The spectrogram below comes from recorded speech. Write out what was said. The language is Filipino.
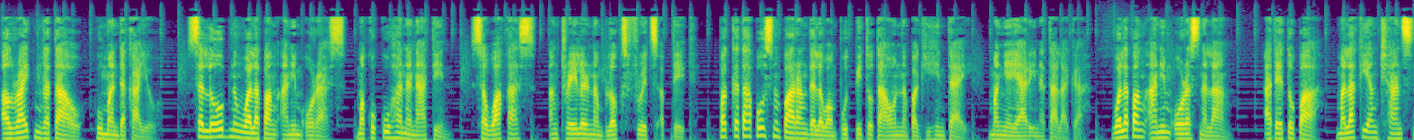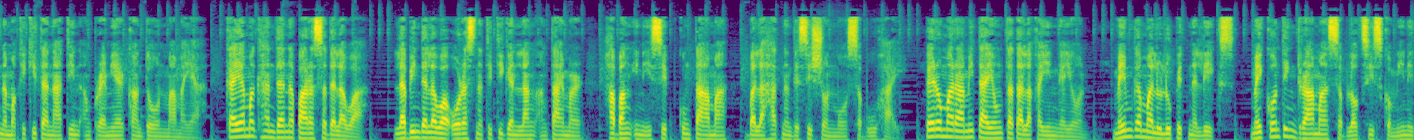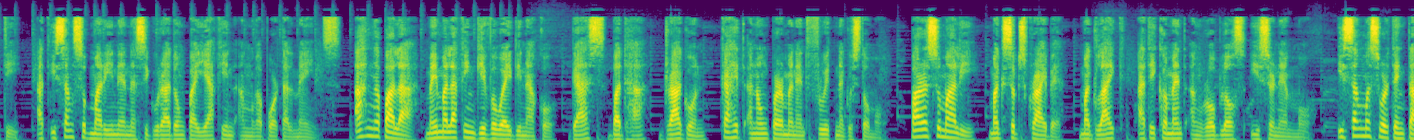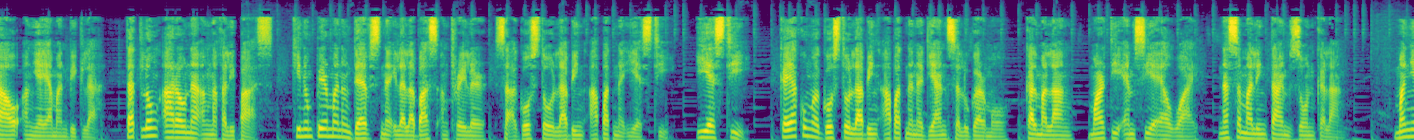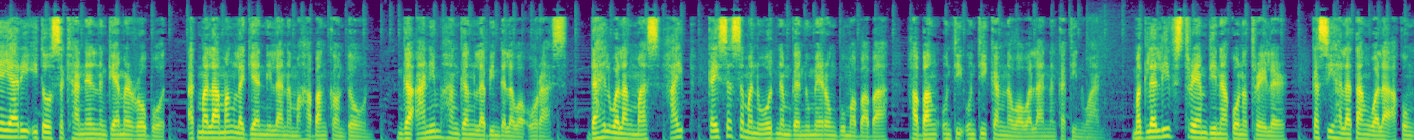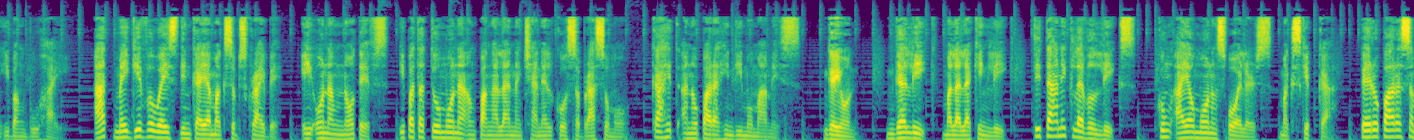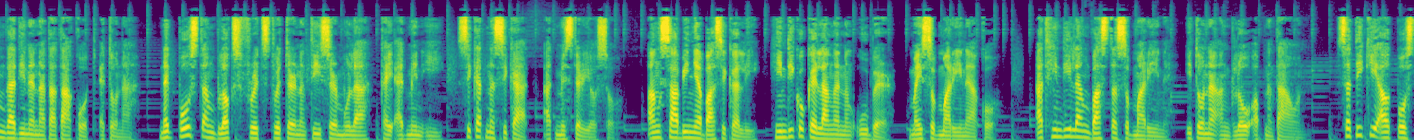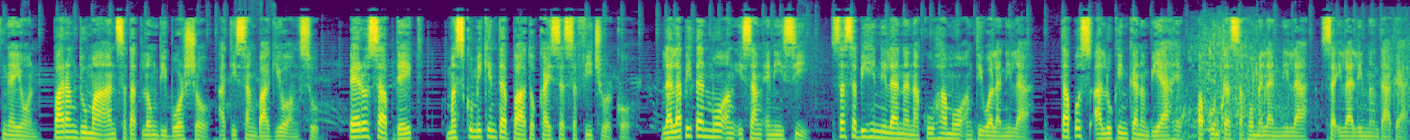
Alright mga tao, humanda kayo. Sa loob ng wala pang anim oras, makukuha na natin, sa wakas, ang trailer ng Blocks Fruits Update. Pagkatapos ng parang 27 taon ng paghihintay, mangyayari na talaga. Wala pang anim oras na lang. At eto pa, malaki ang chance na makikita natin ang premiere countdown mamaya. Kaya maghanda na para sa dalawa, labindalawa oras na titigan lang ang timer habang iniisip kung tama ba lahat ng desisyon mo sa buhay. Pero marami tayong tatalakayin ngayon. May mga malulupit na leaks, may konting drama sa Bloxys community, at isang submarine na siguradong payakin ang mga portal mains. Ah nga pala, may malaking giveaway din ako, gas, badha, dragon, kahit anong permanent fruit na gusto mo. Para sumali, mag-subscribe, mag-like, at i-comment ang Roblox username mo. Isang maswerteng tao ang yayaman bigla. Tatlong araw na ang nakalipas, kinumpirma ng devs na ilalabas ang trailer sa Agosto 14 na EST. EST, kaya kung Agosto 14 na nadyan sa lugar mo, kalma lang, Marty MCALY, nasa maling time zone ka lang. Mangyayari ito sa channel ng Gamer Robot at malamang lagyan nila ng mahabang countdown, nga 6 hanggang 12 oras, dahil walang mas hype kaysa sa manuod ng mga numerong bumababa habang unti-unti kang nawawalan ng katinwan. Magla-live stream din ako ng trailer kasi halatang wala akong ibang buhay. At may giveaways din kaya mag-subscribe, i-on ang notifs, ipatato mo na ang pangalan ng channel ko sa braso mo, kahit ano para hindi mo mamis. Gayon, nga leak, malalaking leak, Titanic level leaks, kung ayaw mo ng spoilers, mag-skip ka. Pero para sa mga di na natatakot, eto na. Nag-post ang Blocks Fruits Twitter ng teaser mula kay Admin E, sikat na sikat at misteryoso. Ang sabi niya basically, hindi ko kailangan ng Uber, may submarine ako. At hindi lang basta submarine, ito na ang glow up ng taon. Sa Tiki Outpost ngayon, parang dumaan sa tatlong diborsyo at isang bagyo ang sub. Pero sa update, mas kumikintab pa ito kaysa sa feature ko. Lalapitan mo ang isang NEC, sasabihin nila na nakuha mo ang tiwala nila, tapos alukin ka ng biyahe papunta sa homeland nila sa ilalim ng dagat.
